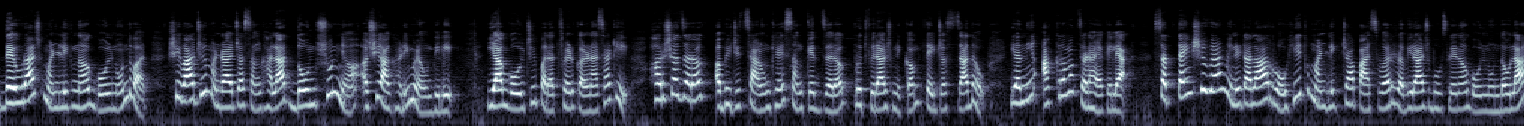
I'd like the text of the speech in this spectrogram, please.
देवराज मंडलिकनं गोल नोंद नोंदवत शिवाजी मंडळाच्या संघाला दोन शून्य अशी आघाडी मिळवून दिली. या गोलची परतफेड करण्यासाठी हर्ष जरग अभिजित साळुंखे संकेत जरग पृथ्वीराज निकम तेजस जाधव यांनी आक्रमक चढाया केल्या. सत्याऐंशीव्या मिनिटाला रोहित मंडलिकच्या पासवर रविराज भोसलेनं गोल नोंदवला.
